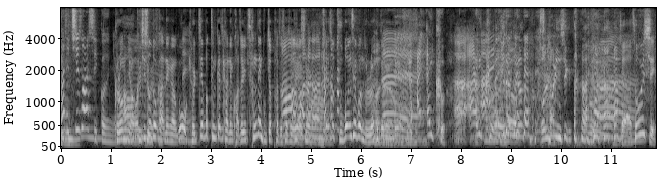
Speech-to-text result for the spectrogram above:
사실 취소할 수 있거든요. 그럼요. 아, 그쵸, 취소도 그쵸. 가능하고 네. 결제 버튼까지 가는 과정이 상당히 복잡하죠, 사실. 최소 두 번, 세 번 눌러야 되는데. 아이, 아이쿠. 아, 아이쿠. 얼굴 인식 딱 하고. 자, 소은 씨.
